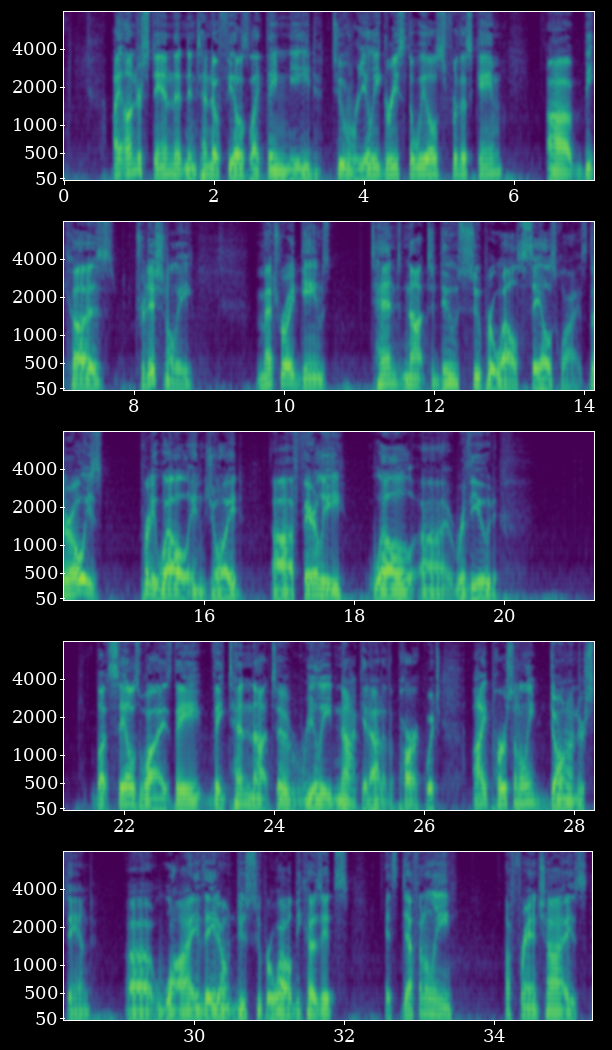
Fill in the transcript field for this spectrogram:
I understand that Nintendo feels like they need to really grease the wheels for this game uh, because traditionally Metroid games tend not to do super well sales wise. They're always pretty well enjoyed, uh, fairly well uh, reviewed, but sales wise, they they tend not to really knock it out of the park, which I personally don't understand uh, why they don't do super well because it's it's definitely a franchise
